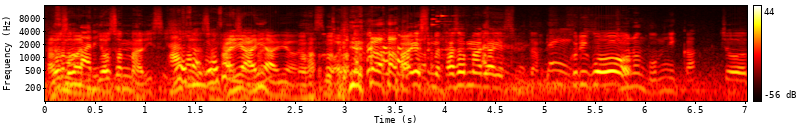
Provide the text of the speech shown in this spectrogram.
다섯 여섯 마리. 마리 여섯 마리 쓰시죠. 여섯 아니. 아니 아니요. 다섯 마리. 알겠습니다. 다섯 마리 하겠습니다. 네. 그리고 저는 뭡니까? 저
